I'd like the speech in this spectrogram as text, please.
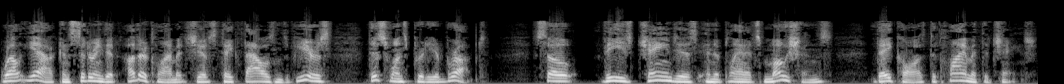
Well, yeah, considering that other climate shifts take thousands of years, this one's pretty abrupt. So these changes in the planet's motions, they caused the climate to change.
